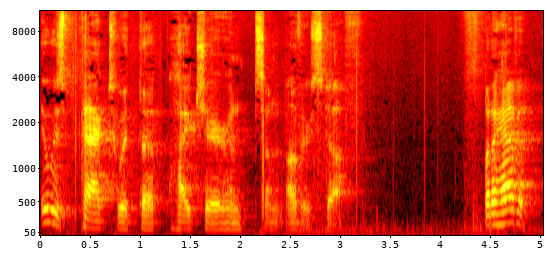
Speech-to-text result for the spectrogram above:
It was packed with the high chair and some other stuff. But I have it.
